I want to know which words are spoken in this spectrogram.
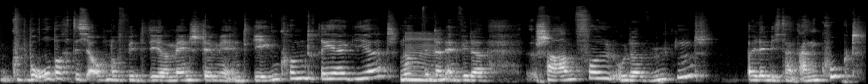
beobachte ich auch noch, wie der Mensch, der mir entgegenkommt, reagiert. Ne? Mhm. Bin dann entweder schamvoll oder wütend, weil der mich dann anguckt.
